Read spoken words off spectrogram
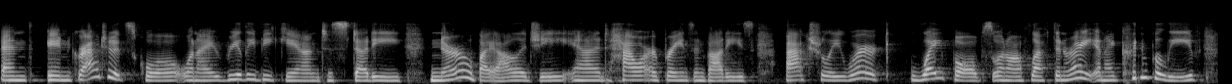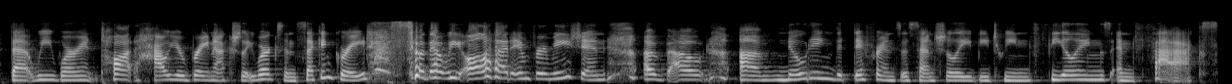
And in graduate school when i really began to study neurobiology and how our brains and bodies actually work, light bulbs went off left and right. And I couldn't believe that we weren't taught how your brain actually works in second grade, so that we all had information about um, noting the difference essentially between feelings and facts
